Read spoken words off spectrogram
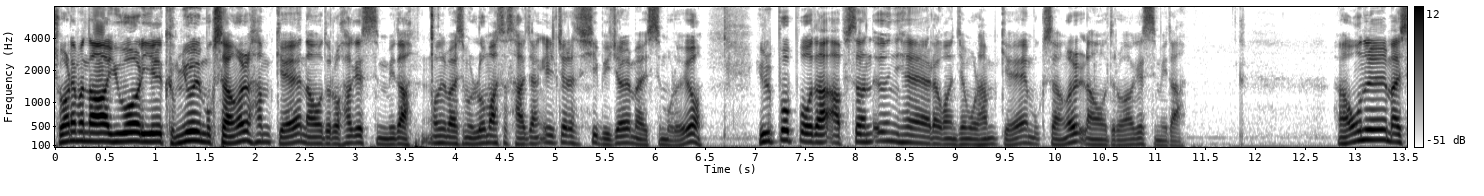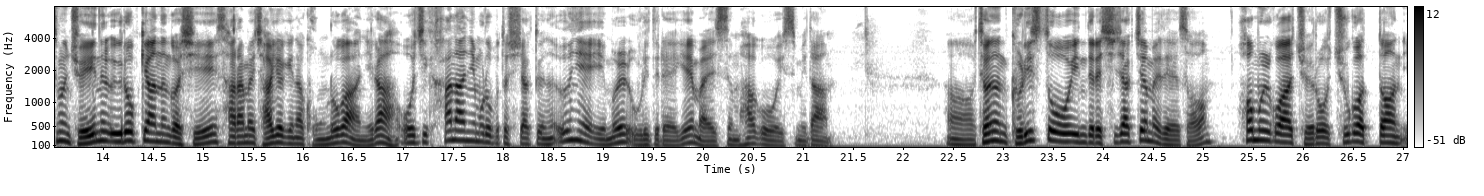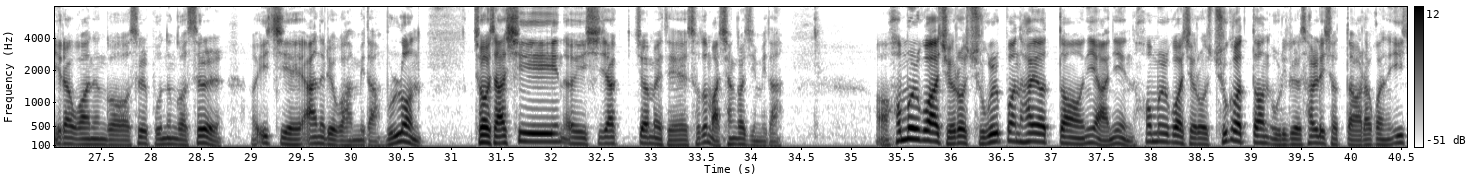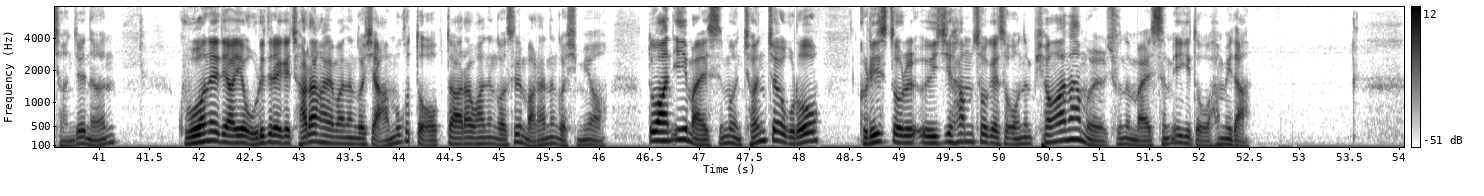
주안의 만나 6월 2일 금요일 묵상을 함께 나오도록 하겠습니다. 오늘 말씀은 로마서 4장 1절에서 12절 말씀으로요. 율법보다 앞선 은혜라고 하는 제목으로 함께 묵상을 나오도록 하겠습니다. 아, 오늘 말씀은 죄인을 의롭게 하는 것이 사람의 자격이나 공로가 아니라 오직 하나님으로부터 시작되는 은혜임을 우리들에게 말씀하고 있습니다. 어, 저는 그리스도인들의 시작점에 대해서 허물과 죄로 죽었던이라고 하는 것을 보는 것을 어, 잊지 않으려고 합니다. 물론 저 자신의 시작점에 대해서도 마찬가지입니다. 어, 허물과 죄로 죽을 뻔하였던이 아닌 허물과 죄로 죽었던 우리를 살리셨다라고 하는 이 전제는 구원에 대하여 우리들에게 자랑할 만한 것이 아무것도 없다라고 하는 것을 말하는 것이며 또한 이 말씀은 전적으로 그리스도를 의지함 속에서 오는 평안함을 주는 말씀이기도 합니다.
